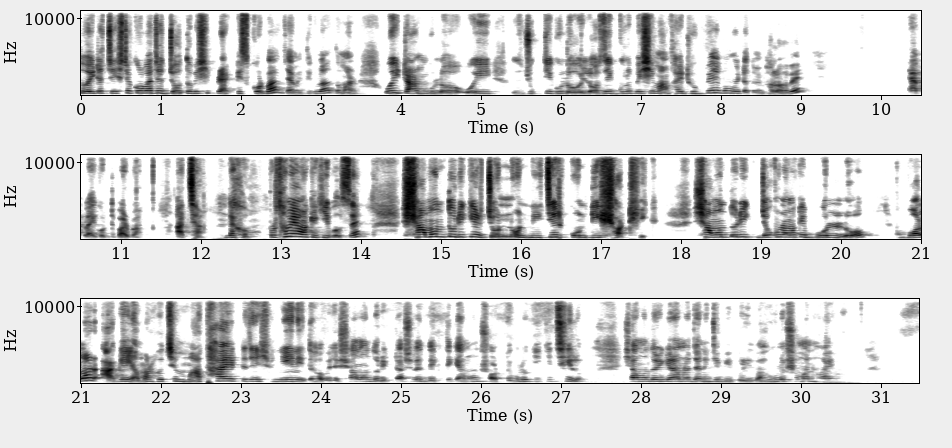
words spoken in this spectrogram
তো এটা চেষ্টা করবা যে যত বেশি প্র্যাকটিস করবা জ্যামিতিগুলো, তোমার ওই টার্মগুলো ওই যুক্তিগুলো, ওই লজিকগুলো বেশি মাথায় ঢুকবে এবং ওইটা তুমি ভালোভাবে অ্যাপ্লাই করতে পারবা। আচ্ছা দেখো, প্রথমে আমাকে কি বলছে? সামন্তরিকের জন্য নিচের কোনটি সঠিক? সামন্তরিক যখন আমাকে বলল বলার আগেই আমার হচ্ছে মাথায় একটা জিনিস নিয়ে নিতে হবে যে সামন্তরিকটা আসলে দেখতে কেমন, শর্তগুলো কি কি ছিল? সামন্তরিকের আমরা জানি যে বিপরীত বাহুগুলো সমান হয়।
